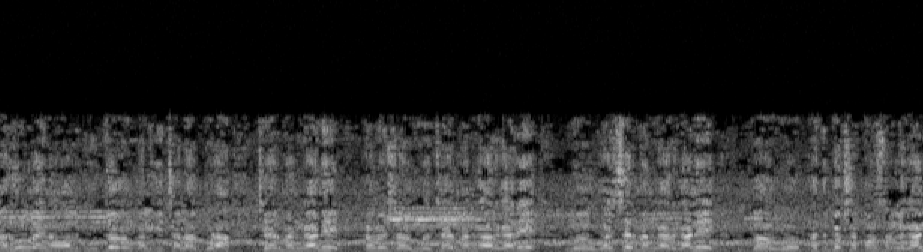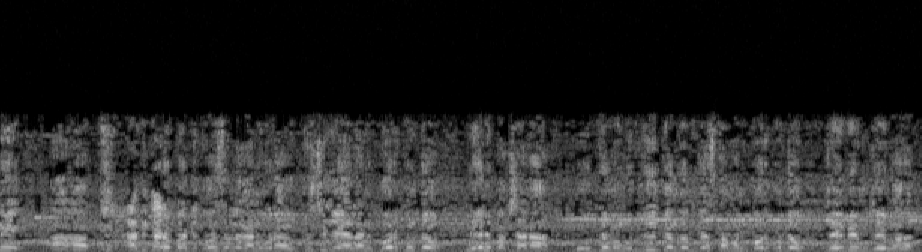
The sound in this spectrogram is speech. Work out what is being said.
అర్హులైన వాళ్ళకి ఉద్యోగం కలిగించేలా కూడా చైర్మన్ గాని కమిషన్ చైర్మన్ గారు గాని వైస్ చైర్మన్ గారు గాని ప్రతిపక్ష కౌన్సిలర్లు గాని అధికార పార్టీ కౌన్సిలర్లు గాని కూడా కృషి చేయాలని కోరుకుంటూ లేని పక్షాన ఈ ఉద్యమం ఉద్యోగం చేస్తామని కోరుకుంటూ జై భీం జై భారత్.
